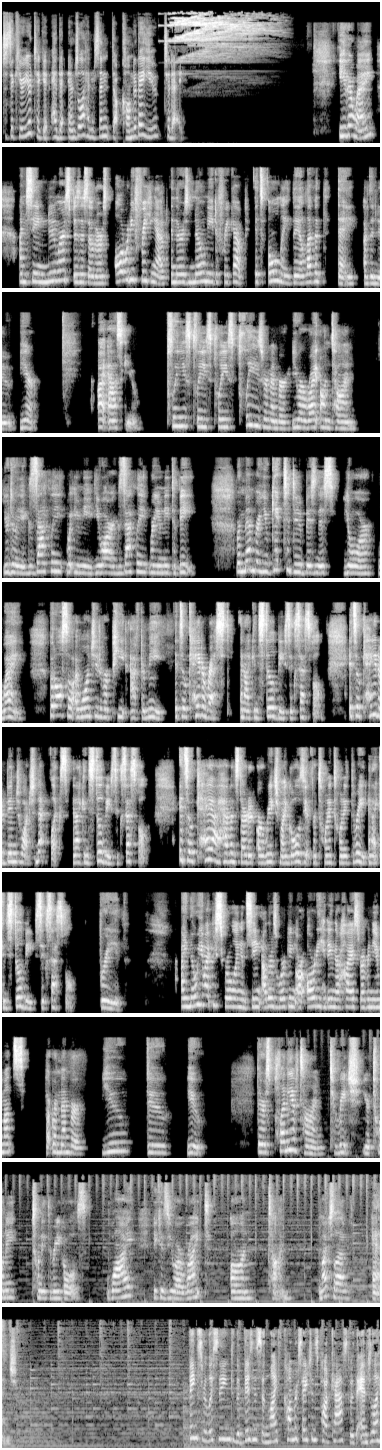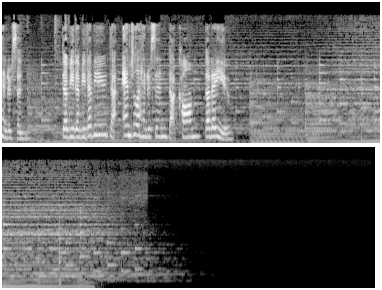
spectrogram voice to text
To secure your ticket, head to angelahenderson.com.au today. Either way, I'm seeing numerous business owners already freaking out, and there is no need to freak out. It's only the 11th day of the new year. I ask you, please, please, please, please remember you are right on time. You're doing exactly what you need. You are exactly where you need to be. Remember, you get to do business your way. But also, I want you to repeat after me. It's okay to rest and I can still be successful. It's okay to binge watch Netflix and I can still be successful. It's okay I haven't started or reached my goals yet for 2023 and I can still be successful. Breathe. I know you might be scrolling and seeing others working or already hitting their highest revenue months, but remember, you do you. There is plenty of time to reach your 2023 goals. Why? Because you are right on time. Much love, Ange. Thanks for listening to the Business and Life Conversations podcast with Angela Henderson. www.angelahenderson.com.au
